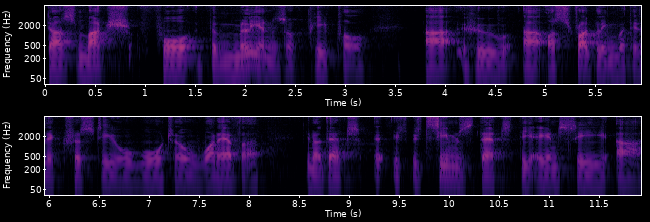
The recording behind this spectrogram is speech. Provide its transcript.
does much for the millions of people uh, who uh, are struggling with electricity or water or whatever. You know, that it, it seems that the ANC uh,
